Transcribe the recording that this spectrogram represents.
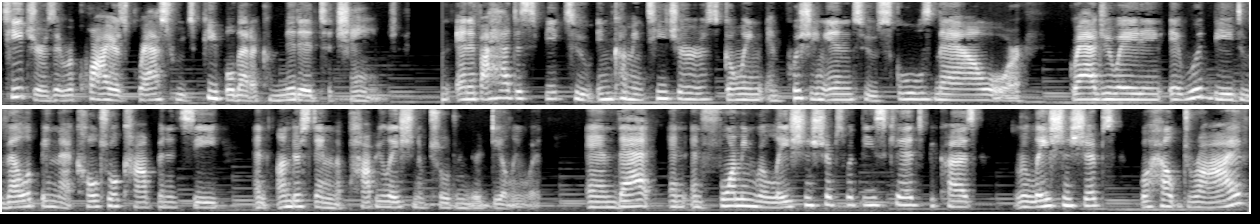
teachers, it requires grassroots people that are committed to change. And if I had to speak to incoming teachers going and pushing into schools now or graduating, it would be developing that cultural competency and understanding the population of children you're dealing with. And that and, and forming relationships with these kids because relationships will help drive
